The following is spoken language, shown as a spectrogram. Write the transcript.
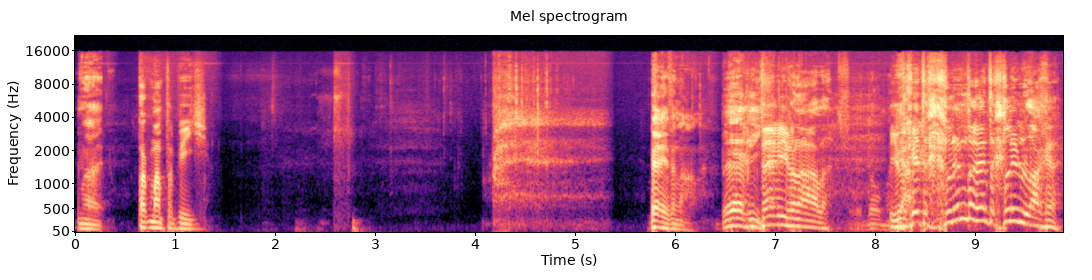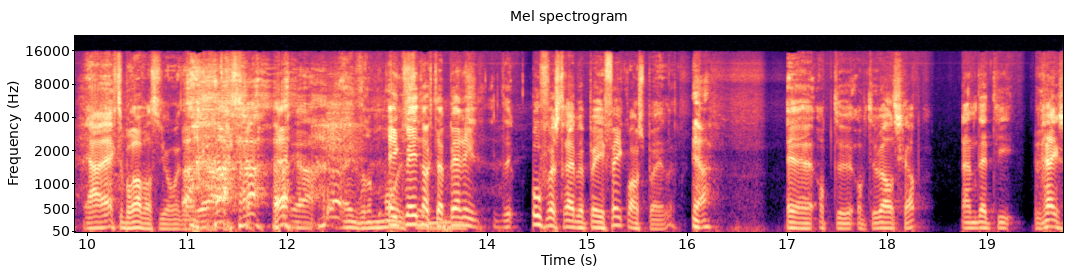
Nee. Pak maar een papiertje. Barry van Halen. Barry. Barry van Halen. Je begint te glunderen en te glimlachen. Ja, echte Brabants jongen. Ja, een van de mooiste. Ik weet nog dat Barry de oefenwedstrijd bij PSV kwam spelen. Ja. eh, op, de, op de welschap. En dat hij rechts,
